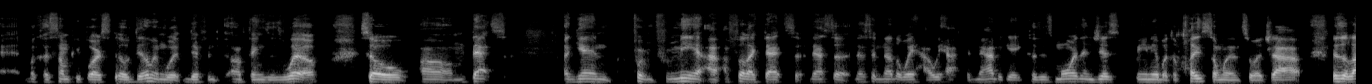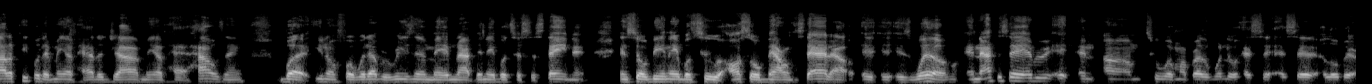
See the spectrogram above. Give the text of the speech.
at, because some people are still dealing with different uh, things as well. So um, that's again, for, for me, I, I, feel like that's that's a that's another way how we have to navigate because it's more than just being able to place someone into a job. There's a lot of people that may have had a job, may have had housing, but you know for whatever reason may have not been able to sustain it. And so being able to also balance that out as well. And not to say every and um to what my brother Wendel has said, has said a little bit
